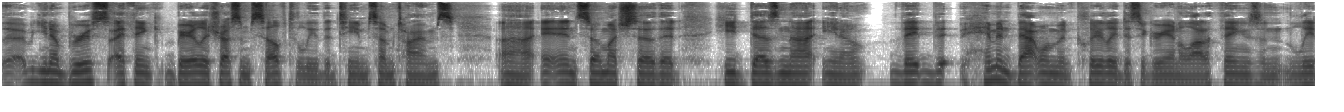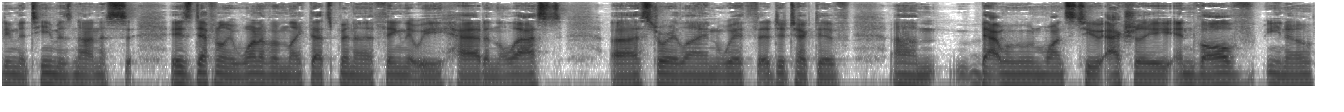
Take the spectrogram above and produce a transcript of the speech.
uh, you know, Bruce, I think, barely trusts himself to lead the team sometimes, uh, and so much so that he does not, you know, they, th him and Batwoman clearly disagree on a lot of things, and leading the team is not necess- is definitely one of them. Like that's been a thing that we had in the last uh, storyline with a detective. Um, Batwoman wants to actually involve, you know,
